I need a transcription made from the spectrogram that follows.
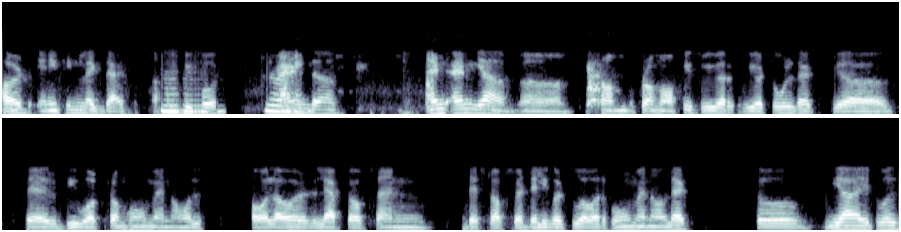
heard anything like that uh, before, mm-hmm. right and uh, and and yeah uh, from from office we were we were told that uh, there would be work from home and all all our laptops and desktops were delivered to our home and all that. So yeah it was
